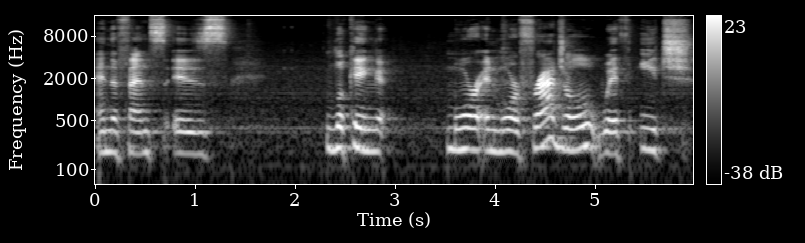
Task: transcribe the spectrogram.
and the fence is looking more and more fragile with each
